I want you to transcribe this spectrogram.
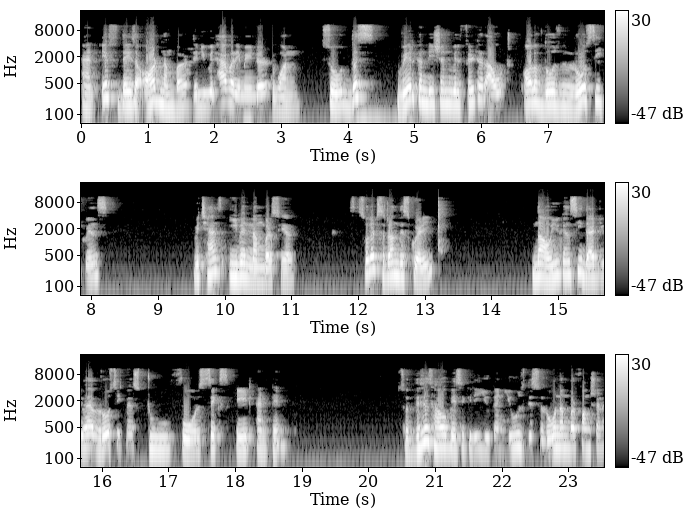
and if there is an odd number then you will have a remainder 1. So this where condition will filter out all of those row sequence which has even numbers here. So let's run this query. Now you can see that you have row sequence 2, 4, 6, 8 and 10. So this is how basically you can use this row number function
